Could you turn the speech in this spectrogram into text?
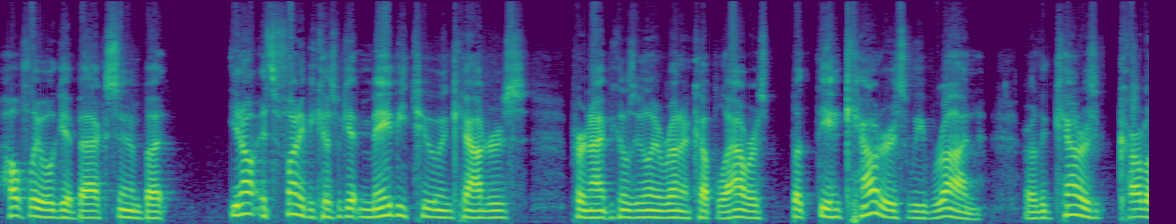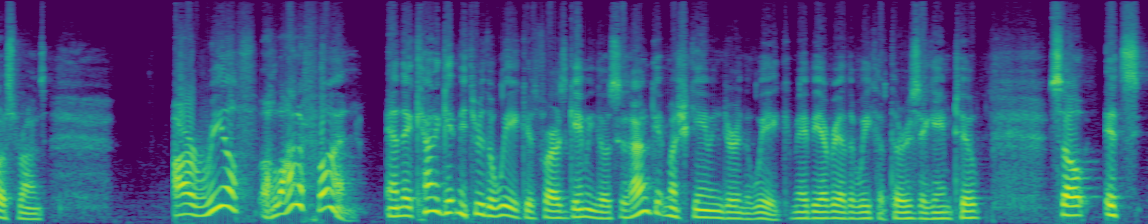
Hopefully, we'll get back soon. But you know, it's funny because we get maybe two encounters per night because we only run a couple hours. But the encounters we run, or the encounters Carlos runs, are real a lot of fun and they kind of get me through the week as far as gaming goes because I don't get much gaming during the week. Maybe every other week a Thursday game too. So it's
